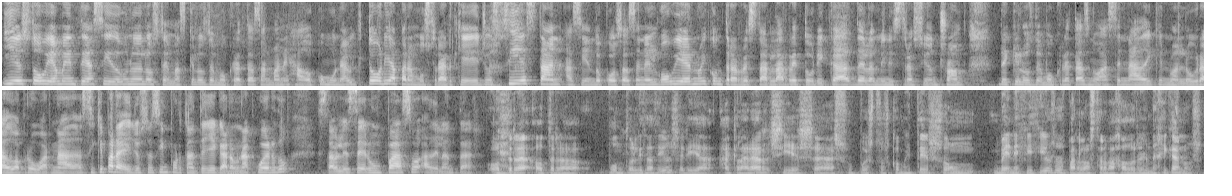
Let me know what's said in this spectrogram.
y esto obviamente ha sido uno de los temas que los demócratas han manejado como una victoria para mostrar que ellos sí están haciendo cosas en el gobierno y contrarrestar la retórica de la administración Trump Trump de que los demócratas no hacen nada y que no han logrado aprobar nada. Así que para ellos es importante llegar a un acuerdo, establecer un paso, adelantar. Otra, otra puntualización sería aclarar si esos supuestos comités son beneficiosos para los trabajadores mexicanos.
